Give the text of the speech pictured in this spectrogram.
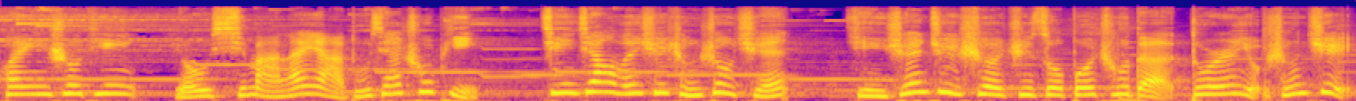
欢迎收听由喜马拉雅独家出品、晋江文学城授权、尹轩剧社制作播出的多人有声剧《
